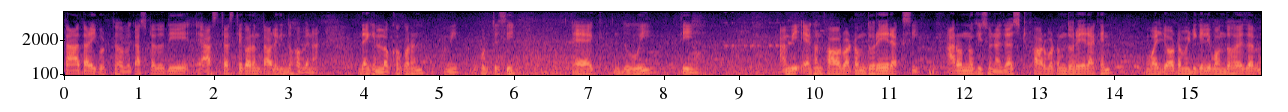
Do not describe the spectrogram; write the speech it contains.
তাড়াতাড়ি করতে হবে। কাজটা যদি আস্তে আস্তে করেন তাহলে কিন্তু হবে না। দেখেন, লক্ষ্য করেন, আমি করতেছি। এক, দুই, তিন। আমি এখন পাওয়ার বাটম ধরেই রাখছি। আর অন্য কিছু না জাস্ট পাওয়ার বাটম ধরেই রাখেন। মোবাইলটি অটোমেটিক্যালি বন্ধ হয়ে যাবে।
